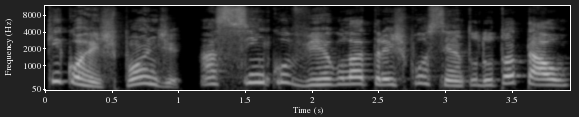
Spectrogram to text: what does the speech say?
que corresponde a 5,3% do total.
